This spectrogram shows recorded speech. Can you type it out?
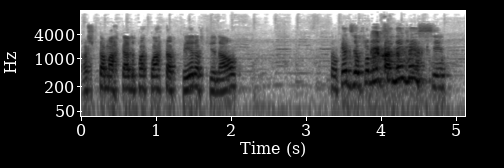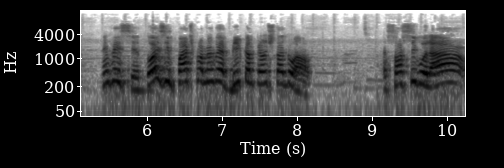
Acho que está marcado para quarta-feira, final. Então, quer dizer, o Flamengo não precisa nem vencer. Nem vencer. Dois empates, o Flamengo é bicampeão estadual. É só segurar.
